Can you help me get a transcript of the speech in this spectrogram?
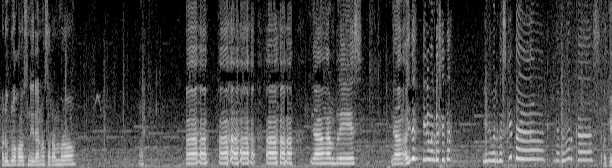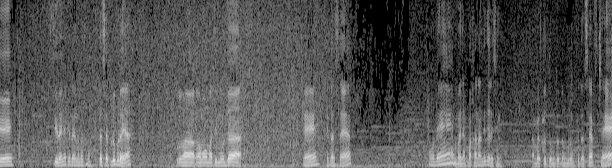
Aduh bro, kalau sendirian mah serem bro. Jangan please. Jangan. Oh, itu ini markas kita. Ini markas kita. Kita markas. Oke. Okay. Setidaknya kita macam kita save dulu bro ya. Gue gak, mau mati muda. Oke, okay, kita save. Oh damn, banyak makanan juga di sini. Sampai tutung-tutung bro. Kita save C.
